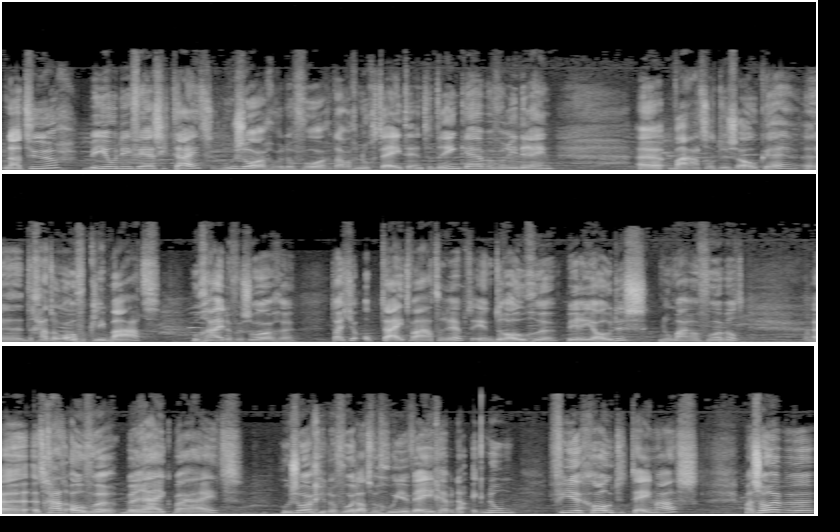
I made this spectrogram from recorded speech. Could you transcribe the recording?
natuur, biodiversiteit. Hoe zorgen we ervoor dat we genoeg te eten en te drinken hebben voor iedereen? Uh, water dus ook. Hè? Uh, het gaat ook over klimaat. Hoe ga je ervoor zorgen dat je op tijd water hebt in droge periodes? Noem maar een voorbeeld. Uh, het gaat over bereikbaarheid. Hoe zorg je ervoor dat we goede wegen hebben? Nou, ik noem vier grote thema's. Maar zo hebben we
